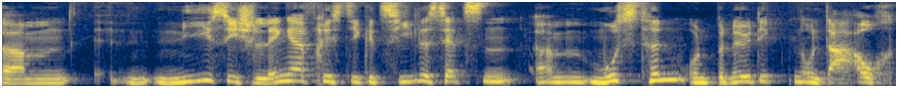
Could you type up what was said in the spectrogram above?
Ähm, nie sich längerfristige Ziele setzen ähm, mussten und benötigten und da auch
